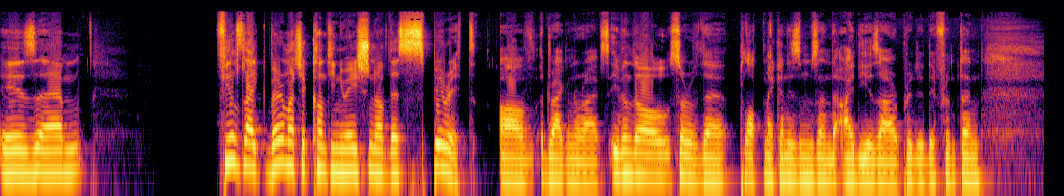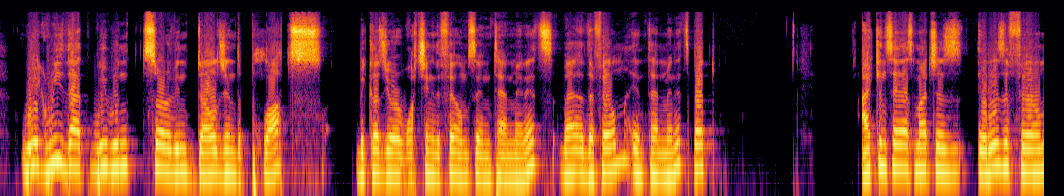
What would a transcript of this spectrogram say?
is um, feels like very much a continuation of the spirit of Dragon Arrives, even though sort of the plot mechanisms and the ideas are pretty different. And we agreed that we wouldn't sort of indulge in the plots because you're watching the films in 10 minutes, but the film in 10 minutes, but I can say as much as it is a film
